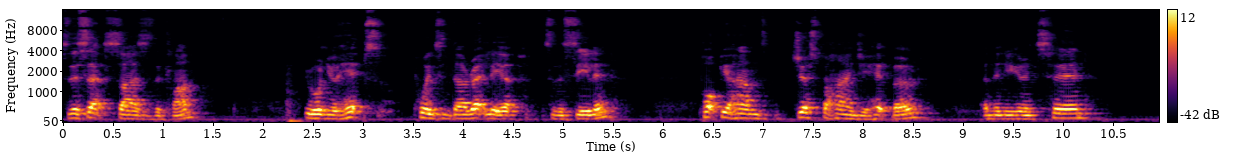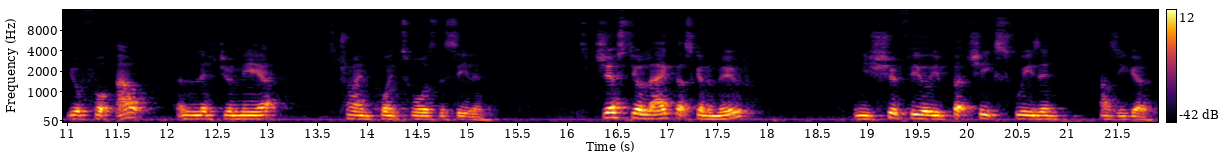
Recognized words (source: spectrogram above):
So this exercise is the clam. You want your hips pointing directly up to the ceiling. Pop your hand just behind your hip bone and then you're going to turn your foot out and lift your knee up to try and point towards the ceiling. It's just your leg that's going to move and you should feel your butt cheeks squeezing as you go.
